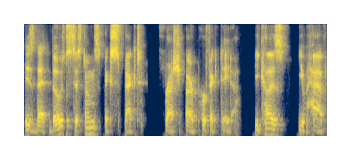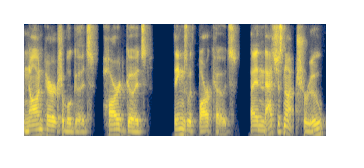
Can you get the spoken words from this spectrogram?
is that those systems expect fresh or perfect data because you have non-perishable goods, hard goods, things with barcodes. And that's just not true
